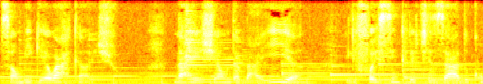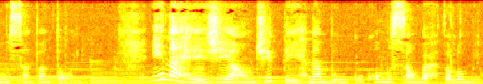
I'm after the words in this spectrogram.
São Miguel Arcanjo. Na região da Bahia, ele foi sincretizado como Santo Antônio. E na região de Pernambuco, como São Bartolomeu.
